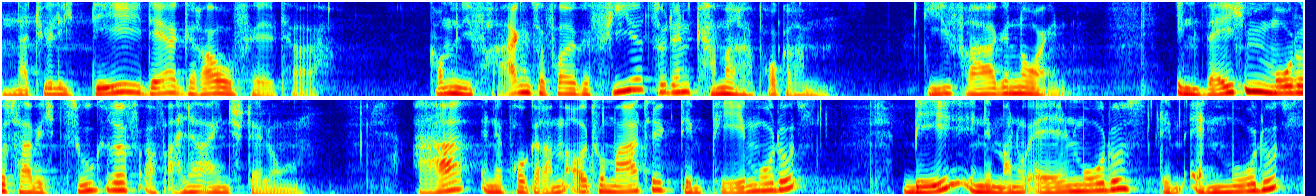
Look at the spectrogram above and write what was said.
Natürlich D, der Graufilter. Kommen die Fragen zur Folge 4 zu den Kameraprogrammen. Die Frage 9. In welchem Modus habe ich Zugriff auf alle Einstellungen? A. In der Programmautomatik, dem P-Modus. B. In dem manuellen Modus, dem M-Modus.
